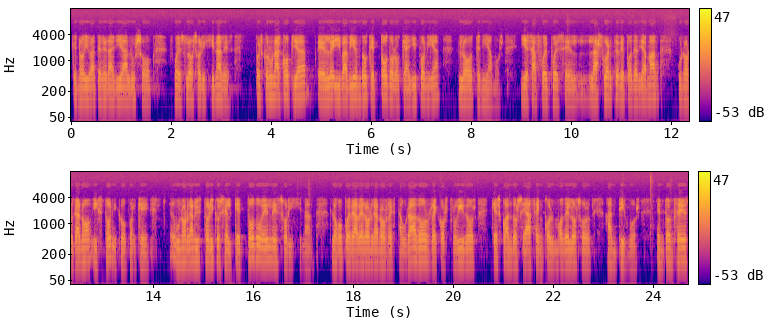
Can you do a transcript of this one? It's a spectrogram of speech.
que no iba a tener allí al uso, pues los originales. pues con una copia él iba viendo que todo lo que allí ponía lo teníamos. Y esa fue pues la suerte de poder llamar un órgano histórico, porque un órgano histórico es el que todo él es original. Luego puede haber órganos restaurados, reconstruidos, que es cuando se hacen con modelos antiguos. Entonces,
